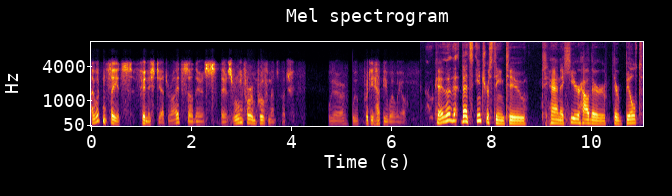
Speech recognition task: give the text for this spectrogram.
I wouldn't say it's finished yet, right? So there's there's room for improvement, but we're we're pretty happy where we are. Okay, that, that's interesting to, kind of hear how they're they're built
